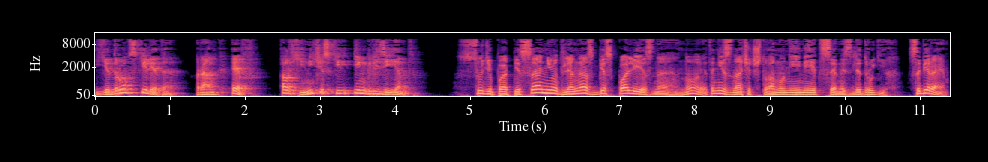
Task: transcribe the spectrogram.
Ядро скелета, ранг F, алхимический ингредиент. Судя по описанию, для нас бесполезно, но это не значит, что оно не имеет ценность для других. Собираем.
